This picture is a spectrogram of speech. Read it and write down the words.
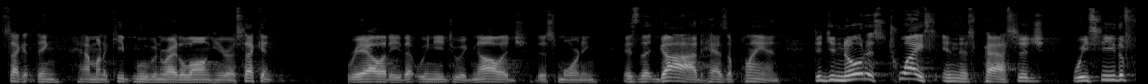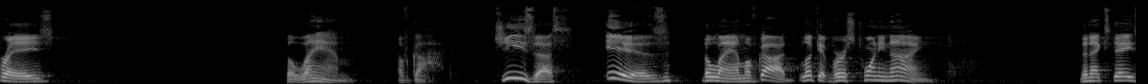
Second thing, I'm going to keep moving right along here. A second reality that we need to acknowledge this morning is that God has a plan. Did you notice twice in this passage we see the phrase, the Lamb of God? Jesus is the Lamb of God. Look at verse 29. The next day,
